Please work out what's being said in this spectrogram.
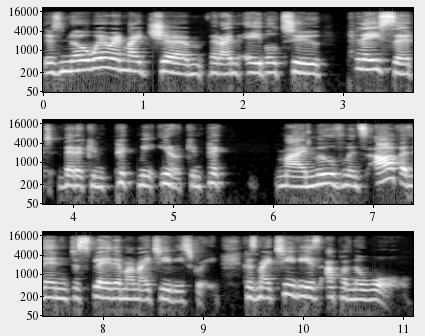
There's nowhere in my gym that I'm able to place it that it can pick me, you know, can pick my movements up and then display them on my TV screen because my TV is up on the wall.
